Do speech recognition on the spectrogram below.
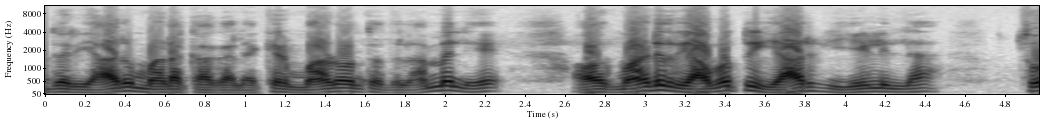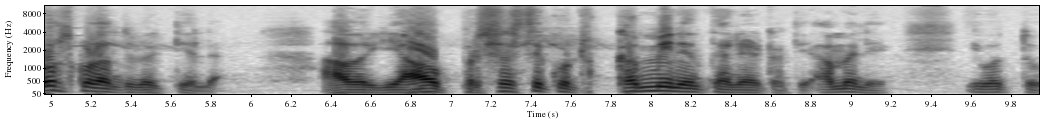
ಇದ್ದಾರೆ ಯಾರೂ ಮಾಡೋಕ್ಕಾಗಲ್ಲ. ಯಾಕೆಂದ್ರೆ ಮಾಡುವಂಥದ್ದಲ್ಲ. ಆಮೇಲೆ ಅವ್ರು ಮಾಡಿದ್ರು ಯಾವತ್ತೂ ಯಾರಿಗೂ ಹೇಳಿಲ್ಲ, ತೋರಿಸ್ಕೊಳ್ಳೋಂಥ ವ್ಯಕ್ತಿ ಇಲ್ಲ ಅವ್ರಿಗೆ ಯಾವ ಪ್ರಶಸ್ತಿ ಕೊಟ್ಟರು ಕಮ್ಮಿನೇ ಅಂತ ಹೇಳ್ಕೊತಿ ಆಮೇಲೆ ಇವತ್ತು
